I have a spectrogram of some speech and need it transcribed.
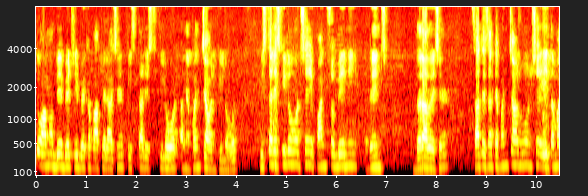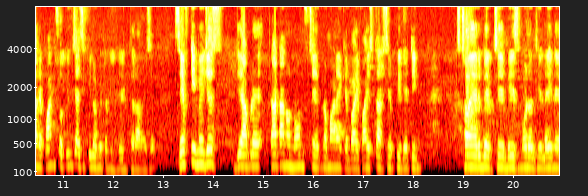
તો આમાં બે બેટરી બેકઅપ આપેલા છે, પિસ્તાલીસ કિલોવોટ અને પંચાવન કિલોવોટ. પિસ્તાલીસ કિલોવોટ છે, એ પાંચસો બેની રેન્જ ધરાવે છે. સાથે સાથે પંચાવન વોટ છે, એ તમારે પાંચસો પંચ્યાસી કિલોમીટરની રેન્જ ધરાવે છે. સેફટી મેજર્સ જે આપણે ટાટાનો નોમ્સ છે એ પ્રમાણે કે ભાઈ ફાઇવ સ્ટાર સેફટી રેટિંગ છ એરબેગ છે બેઝ મોડલથી લઈને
